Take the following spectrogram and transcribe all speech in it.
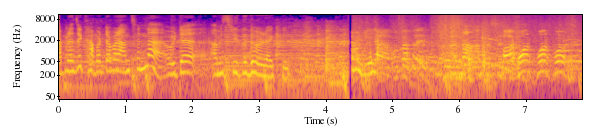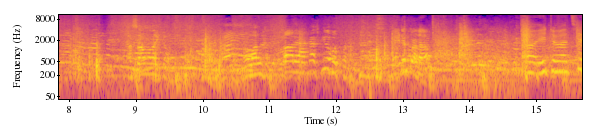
আপনারা যে খাবার টাবার আনছেন না ওইটা আমি স্মৃতি ধরে রাখি। এইটাও আছে।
